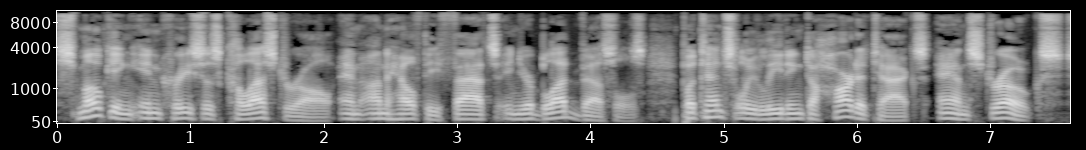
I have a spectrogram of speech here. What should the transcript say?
Smoking increases cholesterol and unhealthy fats in your blood vessels, potentially leading to heart attacks and strokes.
